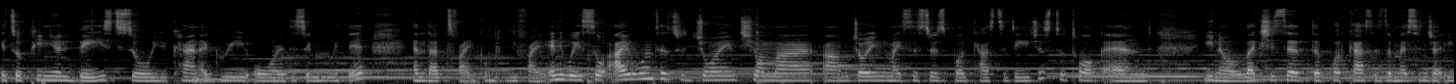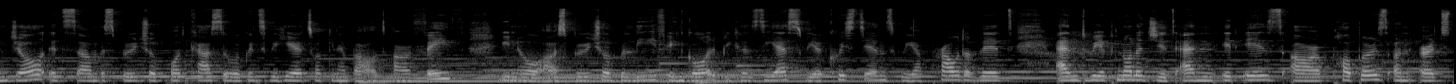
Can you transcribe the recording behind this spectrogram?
It's opinion based, so you can agree or disagree with it, and that's fine, completely fine. Anyway, so I wanted to join Chioma, um, join my sister's podcast today, just to talk and, you know, like she said, the podcast podcast is the Messenger Angel. It's um, a spiritual podcast, so we're going to be here talking about our faith, you know, our spiritual belief in God. Because yes, we are Christians, we are proud of it, and we acknowledge it. And it is our purpose on earth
